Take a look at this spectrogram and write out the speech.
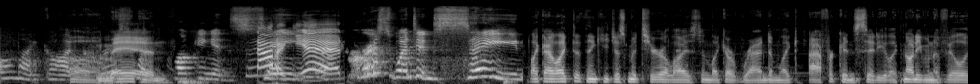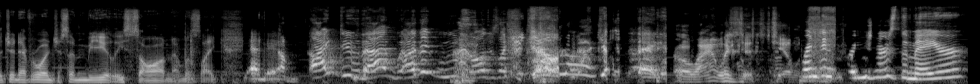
Oh my god, Oh, Chris man. went fucking insane. Not again. Chris went insane. Like I like to think he just materialized in like a random like African city, like not even a village, and everyone just immediately saw him and was like, "Yeah, damn." I do that. I think we were all just like, kill him, kill the thing. Oh, I was just chilling. Brendan Fraser's the mayor.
